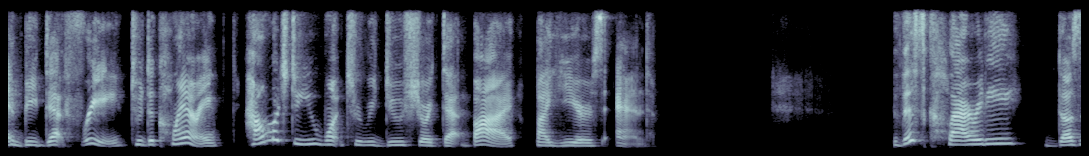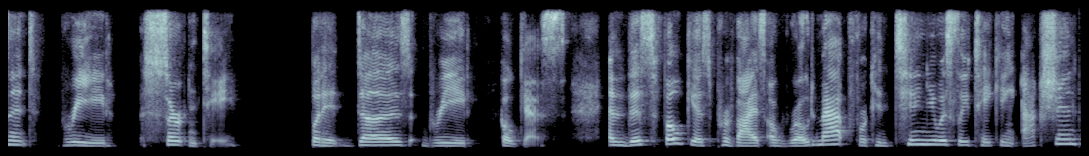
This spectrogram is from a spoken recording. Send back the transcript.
and be debt free to declaring how much do you want to reduce your debt by by year's end? This clarity doesn't breed certainty, but it does breed focus. And this focus provides a roadmap for continuously taking action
